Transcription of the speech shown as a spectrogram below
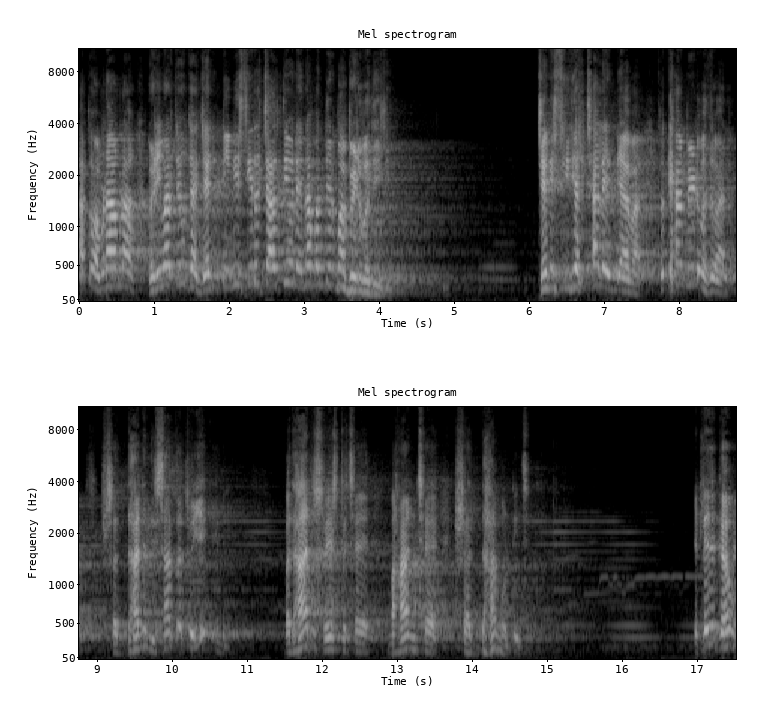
આ તો હમણાં હમણાં ઘણી વાર એવું થાય, જેની ટીવી સિરિયલ ચાલતી હોય ને એના મંદિરમાં ભીડ વધી જાય. જેની સિરિયલ ચાલે ઇન્ડિયામાં તો ત્યાં ભીડ વધવાની. શ્રદ્ધાની દિશા તો જોઈએ કે નહીં? બધા જ શ્રેષ્ઠ છે, મહાન છે, શ્રદ્ધા મોટી છે. એટલે જ કહું,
